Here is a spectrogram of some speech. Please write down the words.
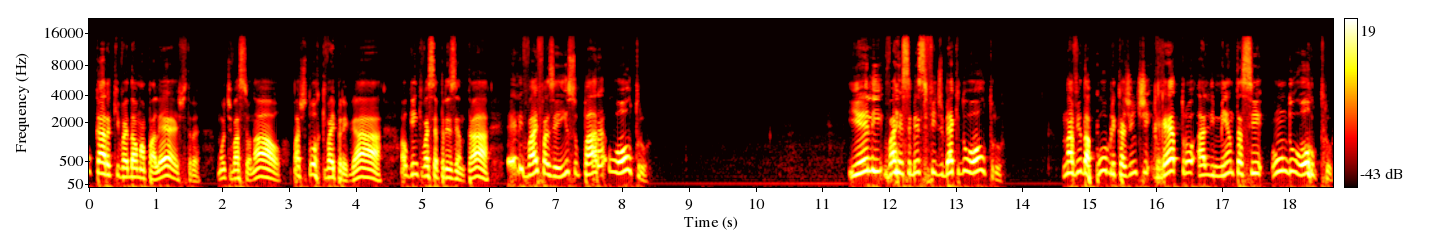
o cara que vai dar uma palestra motivacional, pastor que vai pregar, alguém que vai se apresentar, ele vai fazer isso para o outro. E ele vai receber esse feedback do outro. Na vida pública, a gente retroalimenta-se um do outro.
